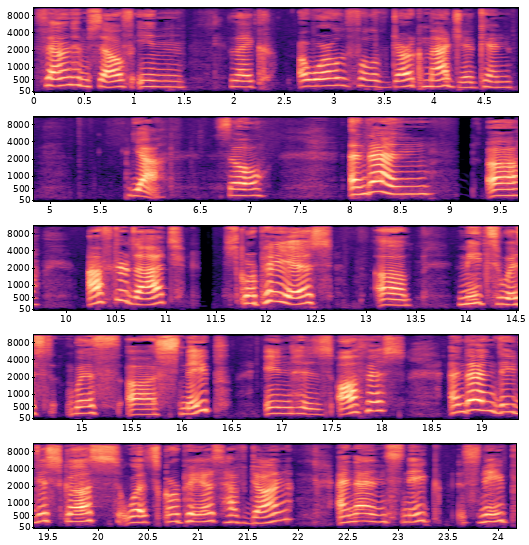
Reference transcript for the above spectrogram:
found himself in like a world full of dark magic and yeah. So, and then, uh, after that, Scorpius, uh, meets with, with, uh, Snape in his office, and then they discuss what Scorpius have done, and then Snape, Snape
